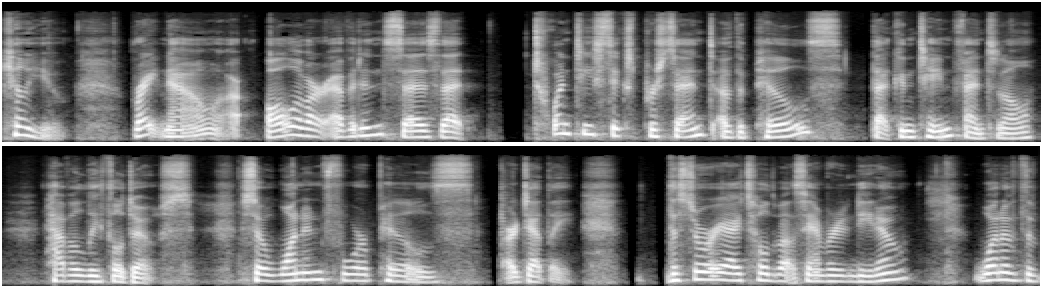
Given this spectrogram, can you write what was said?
kill you. Right now, all of our evidence says that 26% of the pills that contain fentanyl have a lethal dose. So one in four pills are deadly the story I told about San Bernardino, one of the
